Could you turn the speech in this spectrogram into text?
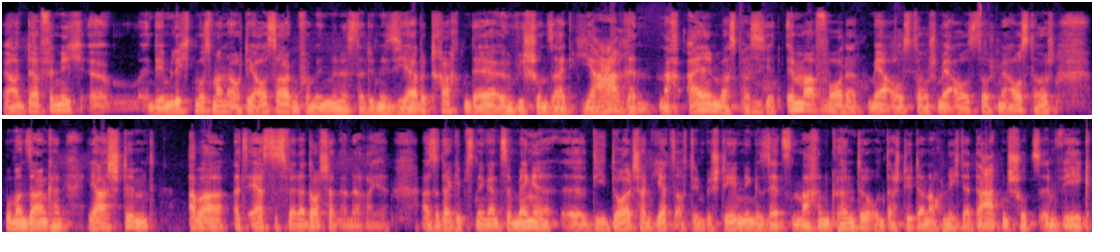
Ja, und da finde ich, äh, in dem Licht muss man auch die Aussagen vom Innenminister de Maizière betrachten, der ja irgendwie schon seit Jahren nach allem, was passiert, immer fordert, mehr Austausch, mehr Austausch, mehr Austausch, wo man sagen kann, ja, stimmt, aber als erstes wäre da Deutschland an der Reihe. Also da gibt es eine ganze Menge, äh, die Deutschland jetzt auf den bestehenden Gesetzen machen könnte. Und da steht dann auch nicht der Datenschutz im Weg,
